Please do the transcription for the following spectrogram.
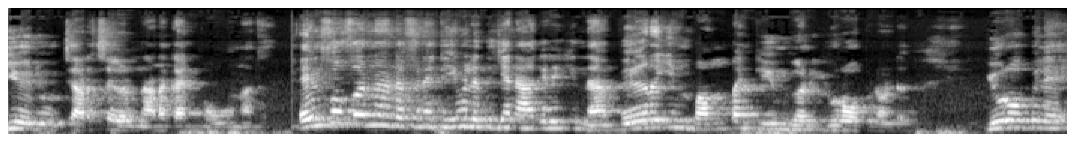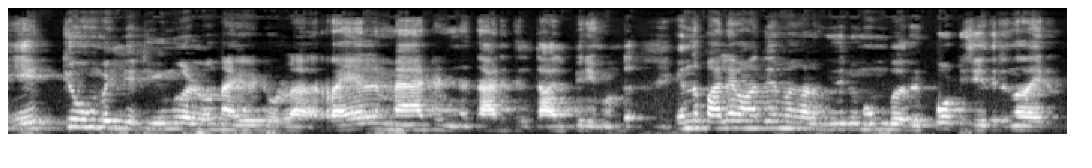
ഈ ഒരു ചർച്ചകൾ നടക്കാൻ പോകുന്നത്. എൻഫോ ഫെർണാണ്ടസിനെ ടീമിലെത്തിക്കാൻ ആഗ്രഹിക്കുന്ന വേറെയും വമ്പൻ ടീമുകൾ യൂറോപ്പിലുണ്ട്. യൂറോപ്പിലെ ഏറ്റവും വലിയ ടീമുകളിൽ ഒന്നായിട്ടുള്ള റയൽ മാഡ്രിഡിന് താരത്തിൽ താല്പര്യമുണ്ട് എന്ന് പല മാധ്യമങ്ങളും ഇതിനു മുമ്പ് റിപ്പോർട്ട് ചെയ്തിരുന്നതായിരുന്നു.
